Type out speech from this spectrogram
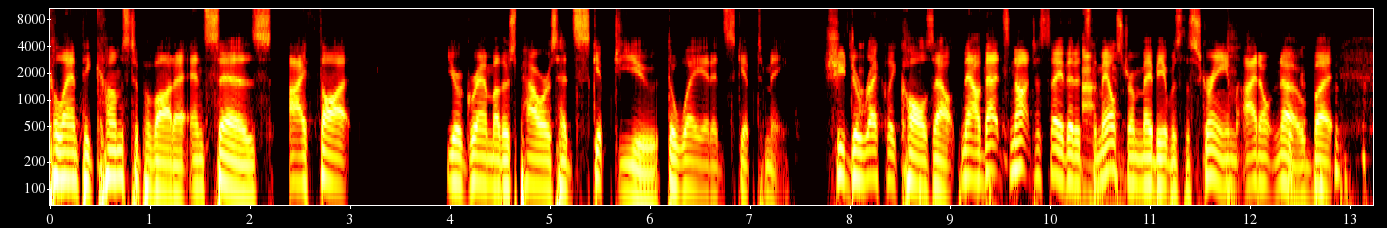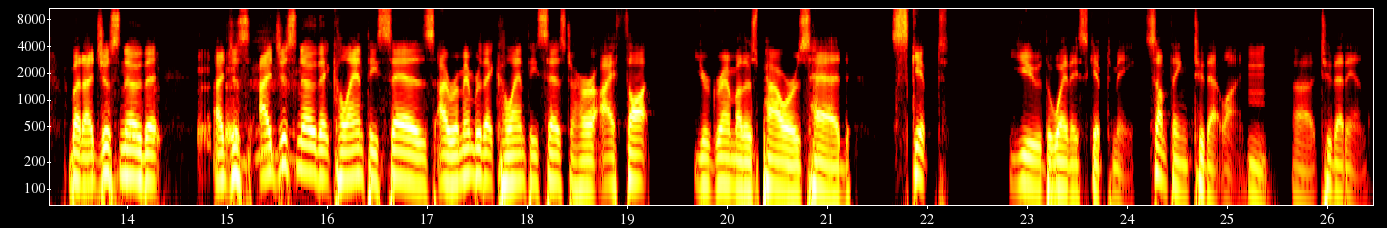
Calanthe comes to Pavetta and says, "I thought your grandmother's powers had skipped you the way it had skipped me." She directly calls out. Now, that's not to say that it's the maelstrom. Maybe it was the scream. I don't know, but but I just know that I just I just know that Calanthe says. I remember that Calanthe says to her, "I thought your grandmother's powers had skipped you the way they skipped me." Something to that line, Hmm. uh, to that end.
